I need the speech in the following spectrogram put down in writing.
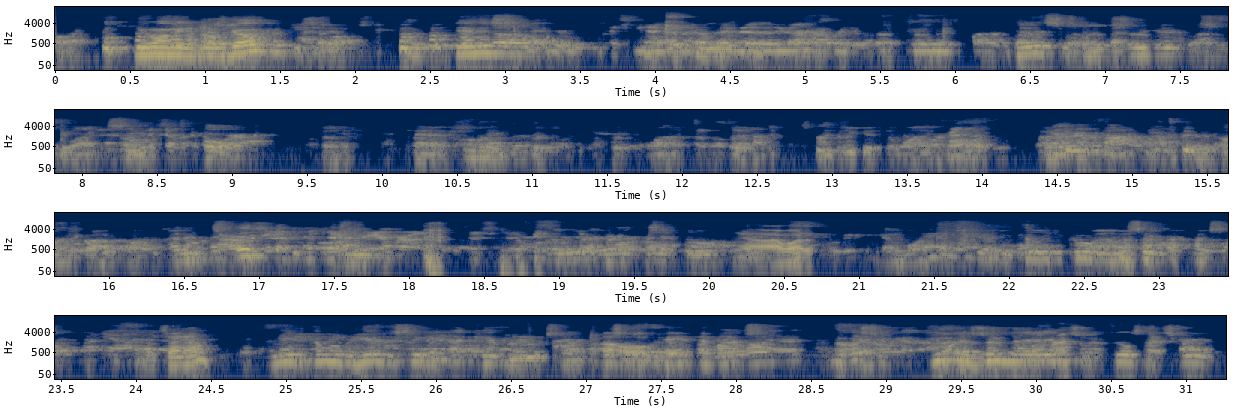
You want me to just go? Dennis? It's Ken gonna zoom in there? How we doing? Dennis is gonna zoom in so we can see it. How are we gonna put that camera? Yeah, I want to, Yeah, you come- you come over and see what it looks like. what's that now? You need to come over here to see what that camera looks like. This Oh, okay. Am I on? No, this- You want to zoom that in so it fills that screen?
